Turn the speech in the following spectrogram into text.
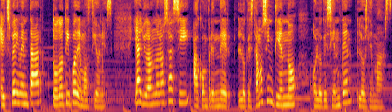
experimentar todo tipo de emociones y ayudándonos así a comprender lo que estamos sintiendo o lo que sienten los demás.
